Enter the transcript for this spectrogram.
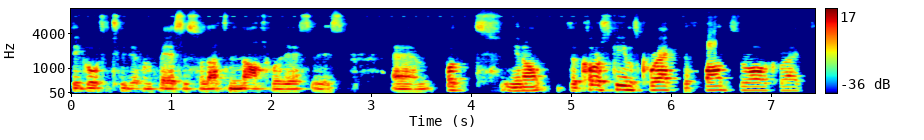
they go to two different places, so that's not where this is. Um, but you know the color scheme is correct, the fonts are all correct.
